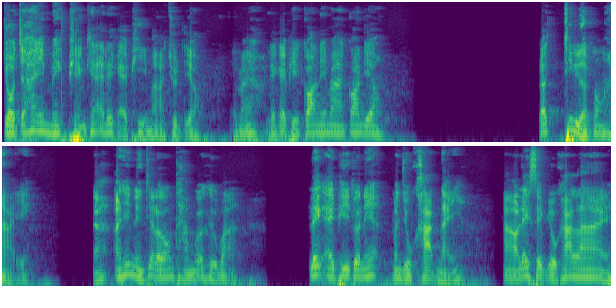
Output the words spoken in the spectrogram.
โจทย์จะให้เมกเพียงแค่เลข IP มาชุดเดียว เห็นไหมเลข IP ก้อนนี้มาก้อนเดียว แล้วที่เหลือต้องหาเองนะอันที่หนึ่งที่เราต้องทำก็คือว่า เลข IP ตัวนี้มันอยู่คาร์ดไหนอ้าวเลขสิบอยู่คาร์ดไลน์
